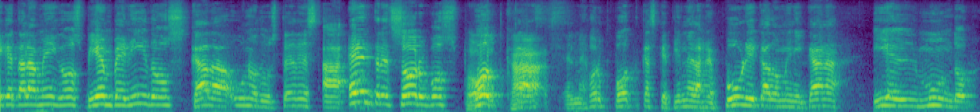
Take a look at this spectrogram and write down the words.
Hey, ¿qué tal amigos? Bienvenidos cada uno de ustedes a Entre Sorbos Podcast, Podcast. el mejor podcast que tiene la República Dominicana y el mundo.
